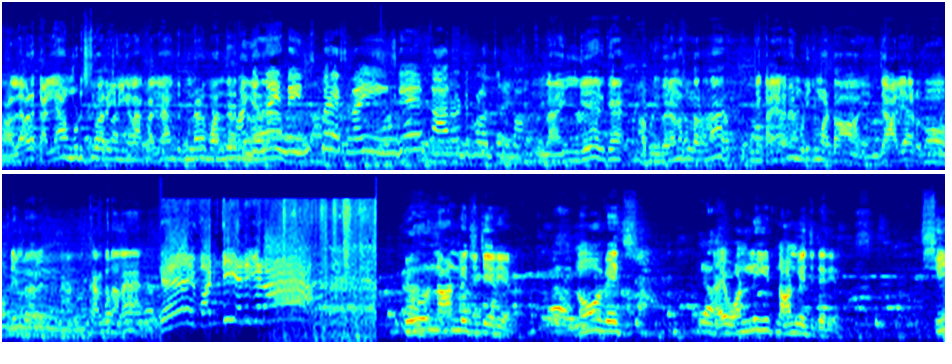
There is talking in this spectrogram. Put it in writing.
நல்ல வேலை கல்யாணம் முடிச்சுட்டு வரீங்க நீங்களா கல்யாணத்துக்கு முன்னாடி வந்துருக்கீங்க. அங்கதான் இந்த இன்ஸ்பிரேஷன் ஆகி இங்கே கார் ஓட்டி பொழைச்சிருப்பான். நான் இங்கேயே இருக்கேன். அப்படி இவர் என்ன சொல்றாருன்னா இங்க கல்யாணமே முடிக்க மாட்டோம். ஜாலியா இருக்கும் அப்படின்றாரு. கரெக்ட் தானே? Pure non vegetarian no veg. I only eat non vegetarian she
